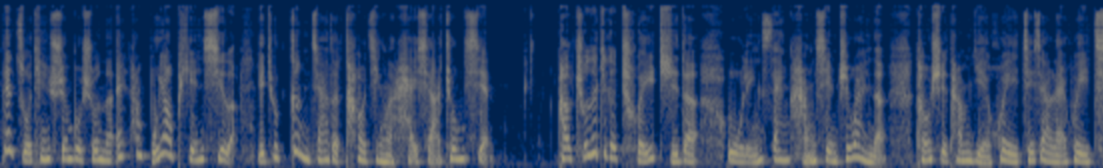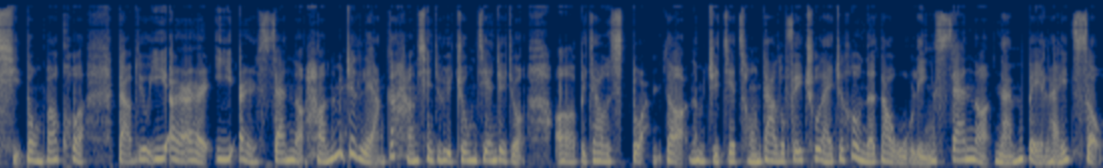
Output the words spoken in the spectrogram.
但昨天宣布说呢，哎，它不要偏西了，也就更加的靠近了海峡中线。好，除了这个垂直的五零三航线之外呢，同时他们也会接下来会启动包括 W 一二二一二三呢。好，那么这两个航线就是中间这种呃比较短的，那么直接从大陆飞出来之后呢，到五零三呢南北来走。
